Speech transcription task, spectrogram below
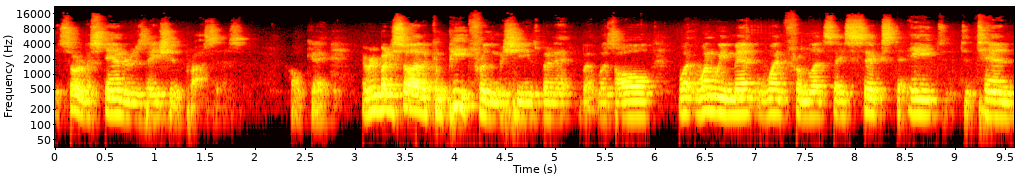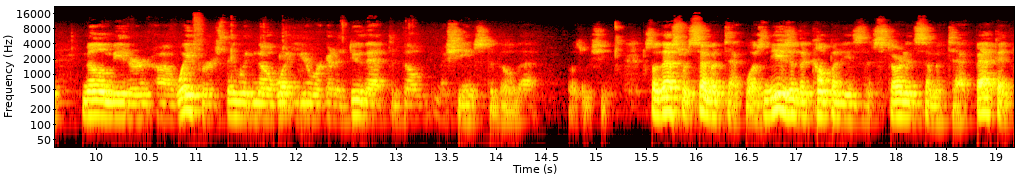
It's sort of a standardization process. Okay, everybody still had to compete for the machines, but it but was all when we met went from let's say six to eight to ten millimeter uh, wafers. They would know what year we're going to do that to build machines to build that those machines. So that's what Sematech was. And these are the companies that started Sematech back in,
